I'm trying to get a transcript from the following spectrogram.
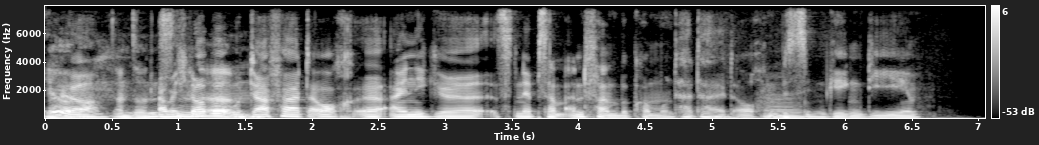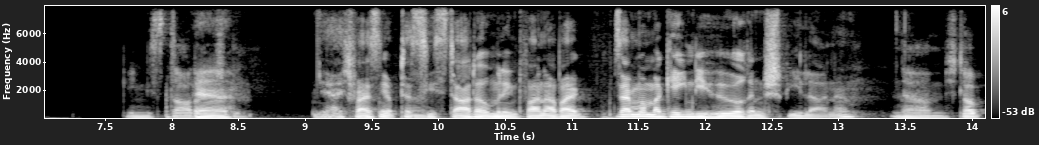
Ja, ansonsten. Aber ich glaube, ähm, Odafe hat auch äh, einige Snaps am Anfang bekommen und hatte halt auch ein Ja. bisschen gegen die, gegen die Starter äh, gespielt. ja, ich weiß nicht, ob das Ja. die Starter unbedingt waren, aber sagen wir mal gegen die höheren Spieler, ne? Ja, ich glaube,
